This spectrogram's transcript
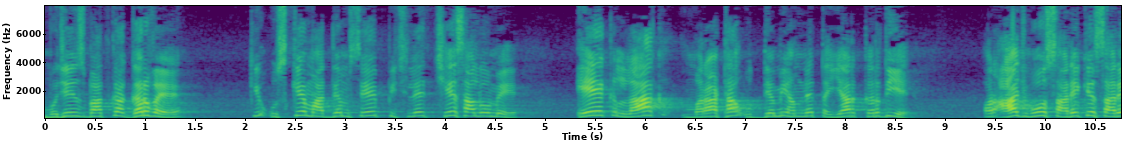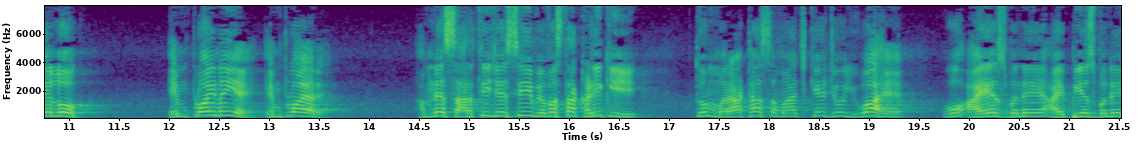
मुझे इस बात का गर्व है कि उसके माध्यम से पिछले छह सालों में एक लाख मराठा उद्यमी हमने तैयार कर दिए। और आज वो सारे के सारे लोग एम्प्लॉय नहीं है एम्प्लॉयर है। हमने सारथी जैसी व्यवस्था खड़ी की तो मराठा समाज के जो युवा है, वो आई बने, आईपीएस बने,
